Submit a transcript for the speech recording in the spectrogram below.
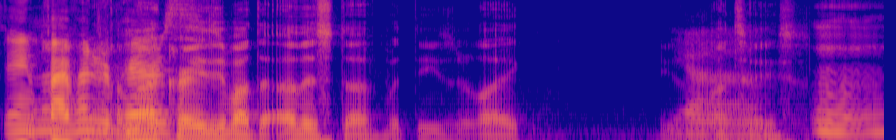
Dang, 500 I'm pairs. not crazy about the other stuff, but these are like, these are Yeah. my taste. Mm-hmm.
